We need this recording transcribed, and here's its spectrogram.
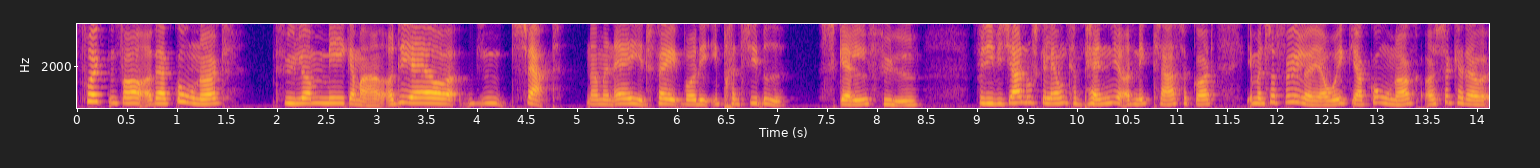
frygten for at være god nok fylder mega meget, og det er jo svært, når man er i et fag, hvor det i princippet skal fylde. Fordi hvis jeg nu skal lave en kampagne, og den ikke klarer sig godt, jamen så føler jeg jo ikke, at jeg er god nok, og så kan der jo,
